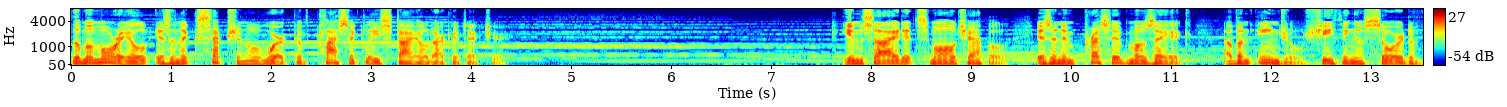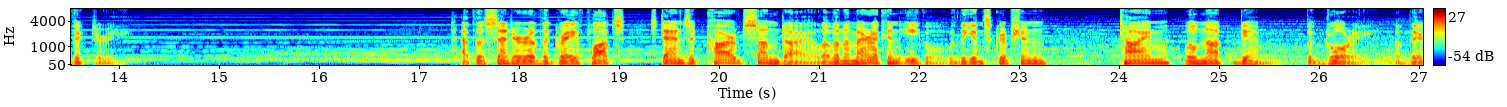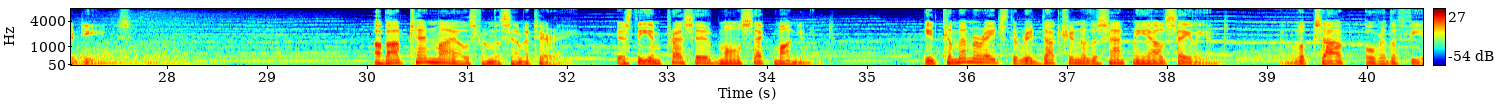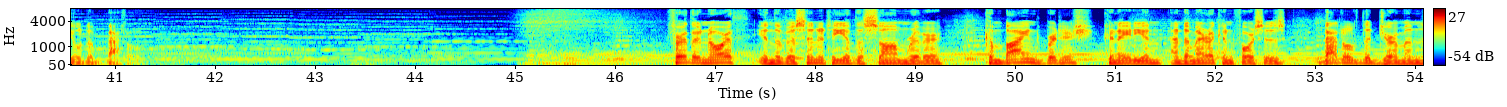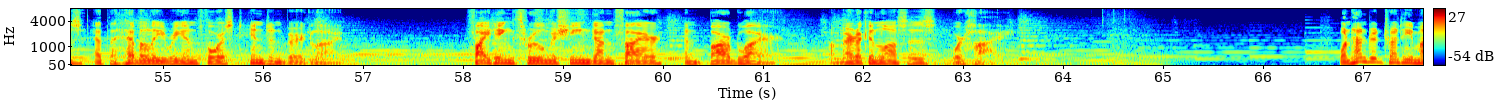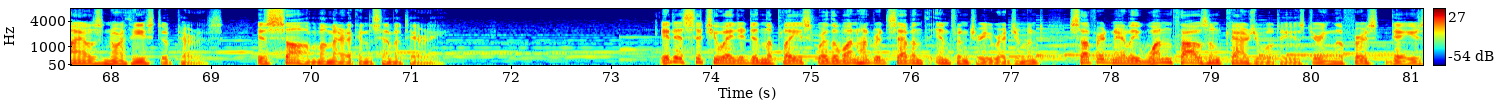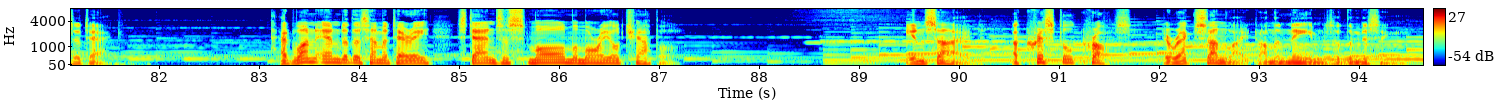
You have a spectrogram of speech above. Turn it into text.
The memorial is an exceptional work of classically styled architecture. Inside its small chapel is an impressive mosaic of an angel sheathing a sword of victory. At the center of the grave plots stands a carved sundial of an American eagle with the inscription, Time will not dim the glory of their deeds. About 10 miles from the cemetery is the impressive Montsec Monument. It commemorates the reduction of the Saint-Mihiel salient and looks out over the field of battle. Further north, in the vicinity of the Somme River, combined British, Canadian, and American forces battled the Germans at the heavily reinforced Hindenburg Line. Fighting through machine gun fire and barbed wire, American losses were high. 120 miles northeast of Paris is Somme American Cemetery. It is situated in the place where the 107th Infantry Regiment suffered nearly 1,000 casualties during the first day's attack. At one end of the cemetery stands a small memorial chapel. Inside, a crystal cross directs sunlight on the names of the missing.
